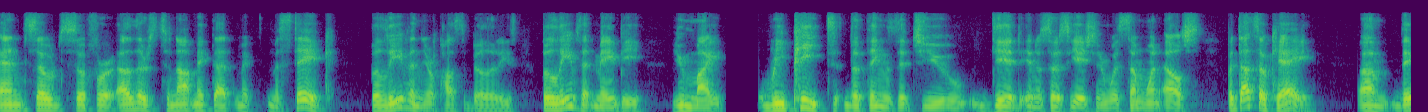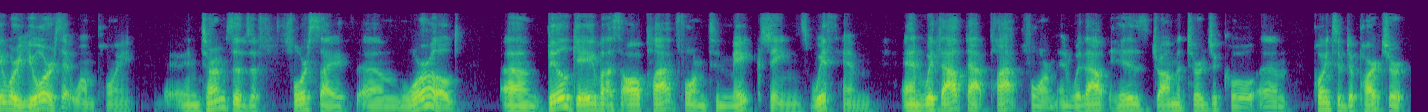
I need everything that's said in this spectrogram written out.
And so, so for others to not make that mistake, believe in your possibilities. Believe that maybe you might repeat the things that you did in association with someone else, but that's okay. Um, they were yours at one point. In terms of the Forsythe um, world, um, Bill gave us all platform to make things with him. And without that platform and without his dramaturgical um, points of departure,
